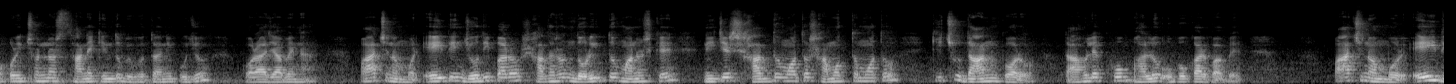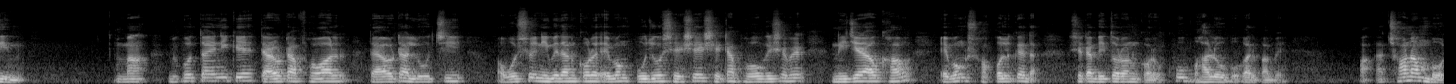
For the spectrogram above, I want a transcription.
অপরিচ্ছন্ন স্থানে কিন্তু বিপত্তায়নী পুজো করা যাবে না। পাঁচ নম্বর, এই দিন যদি পারো সাধারণ দরিদ্র মানুষকে নিজের সাধ্য মতো, সামর্থ্য মতো কিছু দান করো, তাহলে খুব ভালো উপকার পাবে। পাঁচ নম্বর, এই দিন মা বিপত্তায়নীকে তেরোটা ফল, তেরোটা লুচি অবশ্যই নিবেদন করো এবং পুজো শেষে সেটা ভোগ হিসেবে নিজেরাও খাও এবং সকলকে সেটা বিতরণ করো। খুব ভালো উপকার পাবে। ছ নম্বর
